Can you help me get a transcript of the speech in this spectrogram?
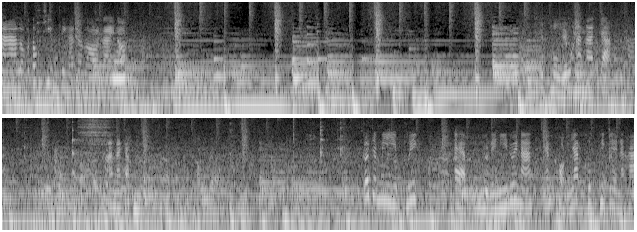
นะคะเราก็ต้องชิมสิคะจะรออะไรเนาะหมูอาณาจักรอาณาจักรหมูก็จะมีพริกแอบอยู่ในนี้ด้วยนะ งั้นขออนุญาตคลุกพริกเลยนะคะ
